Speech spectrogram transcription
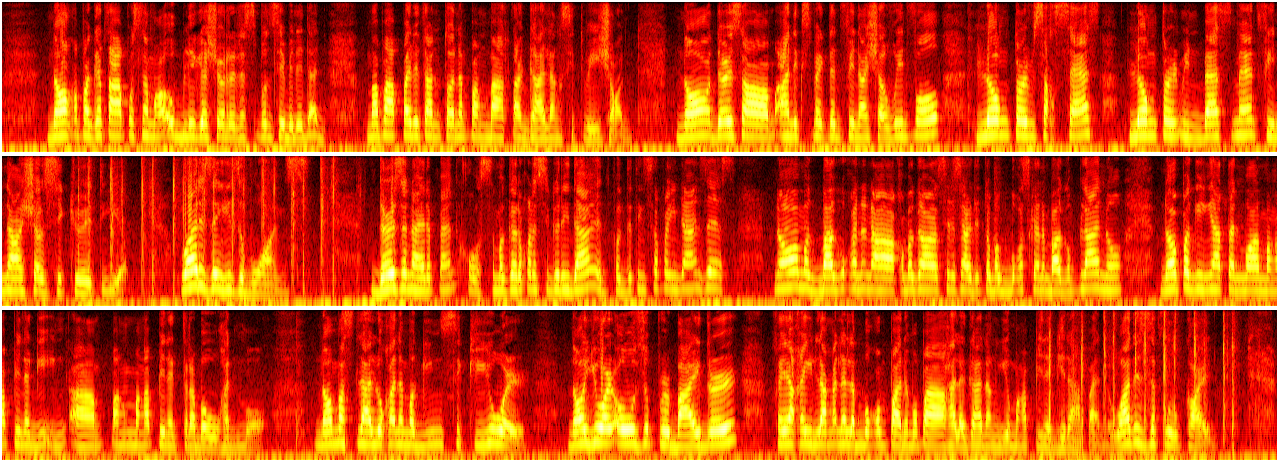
No, kapag tapos ng mga obligasyon at responsibilidad, mapapalitan to ng pangmatagalang situation. No, there's um, unexpected financial windfall, long-term success, long-term investment, financial security. What is the Ace of Wands? There's a Knight of Pentacles. Magkaroon ka ng seguridad pagdating sa finances. No, magbago ka na na, kumbaga sinasabi dito, magbukas ka ng bagong plano, no, pag-ingatan mo ang mga pinag um, ang mga pinagtrabahuhan mo. No, mas lalo ka na maging secure. No, you are also provider, kaya kailangan alam mo kung paano mo pahalaga ng iyong mga pinaghirapan. What is the full card?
